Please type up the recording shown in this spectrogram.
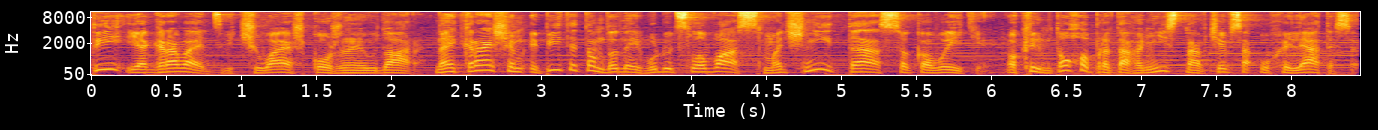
ти, як гравець гравець, відчуваєш кожний удар. Найкращим епітетом до них будуть слова смачні та соковиті. Окрім того, протагоніст навчився ухилятися,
